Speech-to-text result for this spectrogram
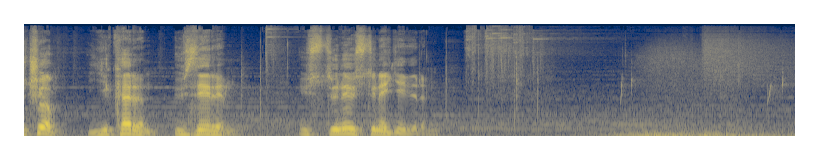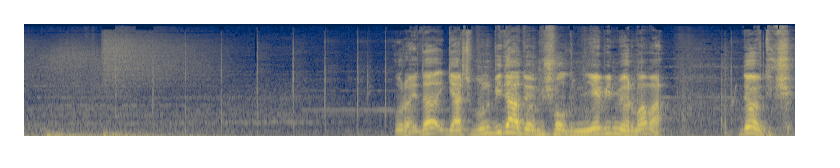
Koçum, yıkarım, üzerim. Üstüne üstüne gelirim. Burayı da gerçi bunu bir daha dövmüş oldum. Niye bilmiyorum ama dövdük.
